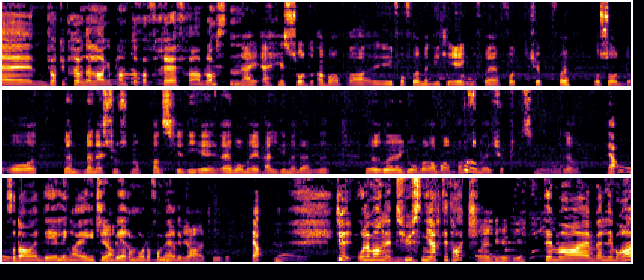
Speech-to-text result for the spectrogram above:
eh, Du har ikke prøvd å lage planter fra frø fra blomsten? Nei, jeg har sådd rabarbra fra frø, men ikke egne frø. Jeg har fått kjøpt frø og sådd. Og, men, men jeg syns nok kanskje de har Jeg var mer heldig med den eh, røde jordbærrabarbraen som jeg har kjøpt. Ja, Ja. Så da er delinga egentlig en Ja. bedre måte å formere de på? ja jeg tror det. Ja. Du, Ole Magne, tusen hjertelig takk. Veldig hyggelig. Det var eh, veldig bra.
